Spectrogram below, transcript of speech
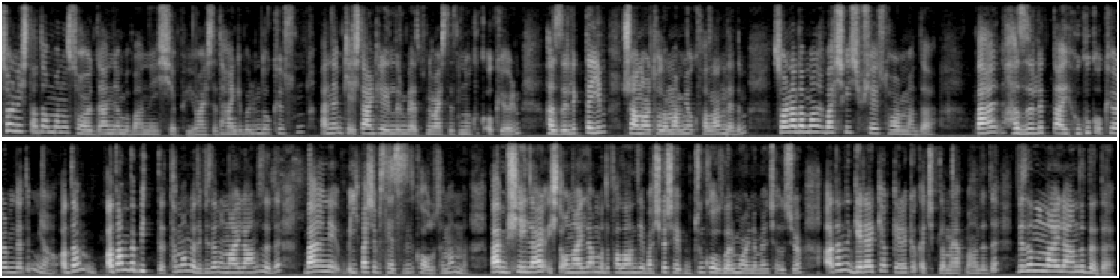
Sonra işte adam bana sordu. Annem baban ne iş yapıyor? Üniversitede hangi bölümde okuyorsun? Ben dedim ki işte Ankara Yıldırım Beyazıt Üniversitesi'nde hukuk okuyorum. Hazırlıktayım. Şu an ortalamam yok falan dedim. Sonra adam bana başka hiçbir şey sormadı. Ben hazırlıkta hukuk okuyorum dedim ya. Adam adam da bitti. Tamam dedi vizen onaylandı dedi. Ben hani ilk başta bir sessizlik oldu tamam mı? Ben bir şeyler işte onaylanmadı falan diye başka şey bütün kozlarımı oynamaya çalışıyorum. Adam da gerek yok gerek yok açıklama yapmana dedi. Vizen onaylandı dedi.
